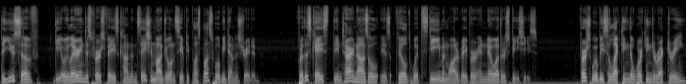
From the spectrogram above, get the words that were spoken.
The use of the Eulerian dispersed phase condensation module in CFD++ will be demonstrated. For this case, the entire nozzle is filled with steam and water vapor and no other species. First, we'll be selecting the working directory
